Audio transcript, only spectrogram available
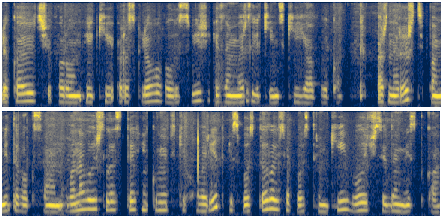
лякаючи ворон, які розкльовували свіжі і замерзлі кінські яблука. Аж нарешті помітив Оксану. Вона вийшла з технікумівських воріт і спустилася по стрімкій вуличці до містка.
